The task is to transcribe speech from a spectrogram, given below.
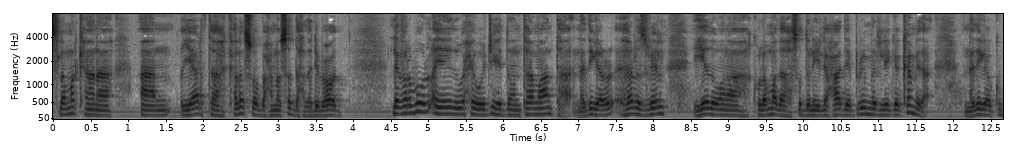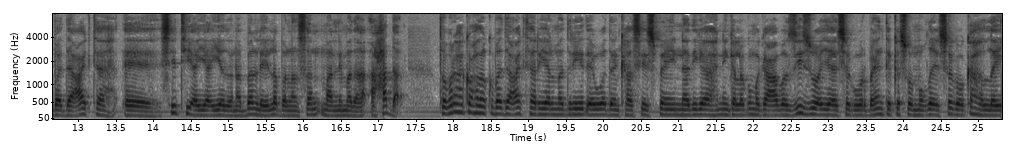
islamarkaana aan ciyaarta kala soo baxno saddexda dhibcood liverpool ayadu waxay wajihi doontaa maanta nadiga hersville iyadoona kulamada soddon iyo lixaad ee premier leaga ka mid a. Nadiga kubadda cagta ee city ayaa iyadoona banley la ballansan maalnimada axadda tabaraha kooxda kubadda cagta real madrid ee wadankaasi spain nadiga ninka lagu magacaabo zizu ayaa isagu warbaahinta ka soo muuqday isagoo ka hadlay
